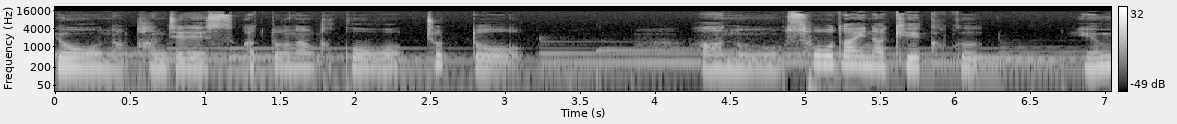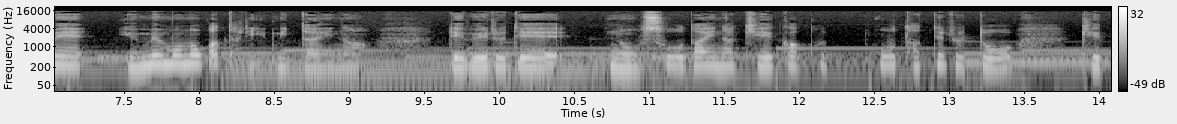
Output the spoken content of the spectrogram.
ような感じです。あとなんかこうちょっとあの壮大な計画夢夢物語みたいなレベルでの壮大な計画を立てると結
